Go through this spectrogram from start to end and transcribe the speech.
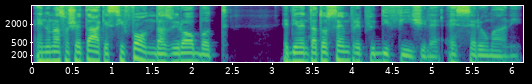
E in una società che si fonda sui robot è diventato sempre più difficile essere umani.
